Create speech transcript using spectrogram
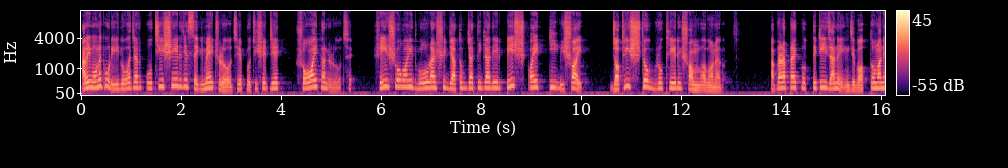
আমি মনে করি দু হাজার পঁচিশের যে সেগমেন্ট রয়েছে, পঁচিশের যে সময়কাল রয়েছে, সেই সময় ধনুরাশির জাতক জাতিকাদের বেশ কয়েকটি বিষয় যথেষ্ট গ্রোথের সম্ভাবনা রয়েছে। আপনারা প্রায় প্রত্যেকেই জানেন যে বর্তমানে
